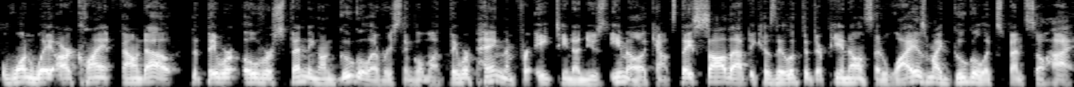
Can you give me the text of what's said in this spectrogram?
one way our client found out that they were overspending on Google every single month. They were paying them for 18 unused email accounts. They saw that because they looked at their P&L and said, "Why is my Google expense so high?"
